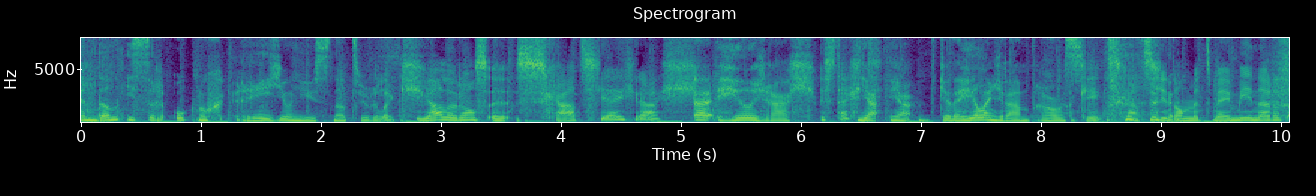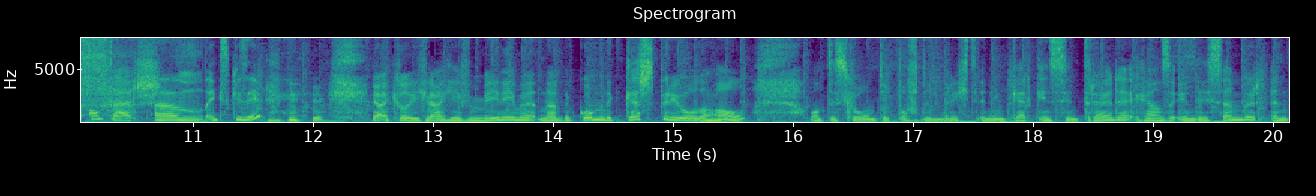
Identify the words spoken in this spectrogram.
En dan is er ook nog regionieuws natuurlijk. Ja, Laurence, eh, schaats jij graag? Eh, heel graag. Is het echt? Ja, ja, ik heb dat heel lang gedaan trouwens. Oké, schaats je dan met mij mee naar het altaar? Ehm, excuseer? Ja, ik wil je graag even meenemen naar de komende kerstperiode al. Want het is gewoon te tof, dit bericht. In een kerk in Sint-Truiden gaan ze in december een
